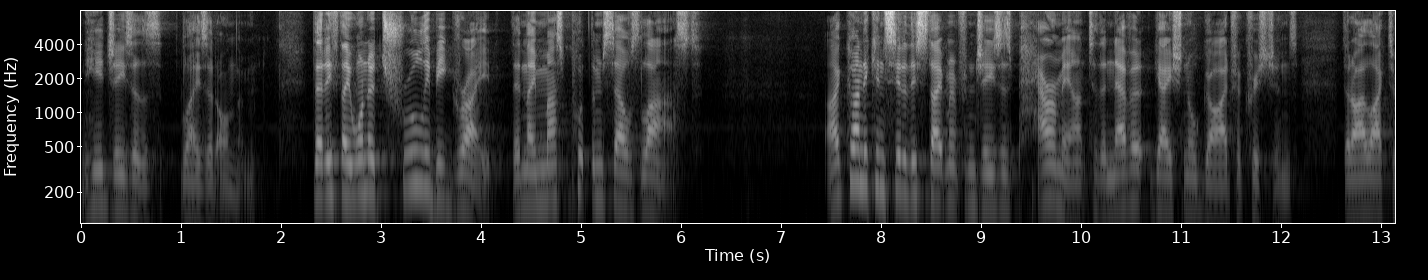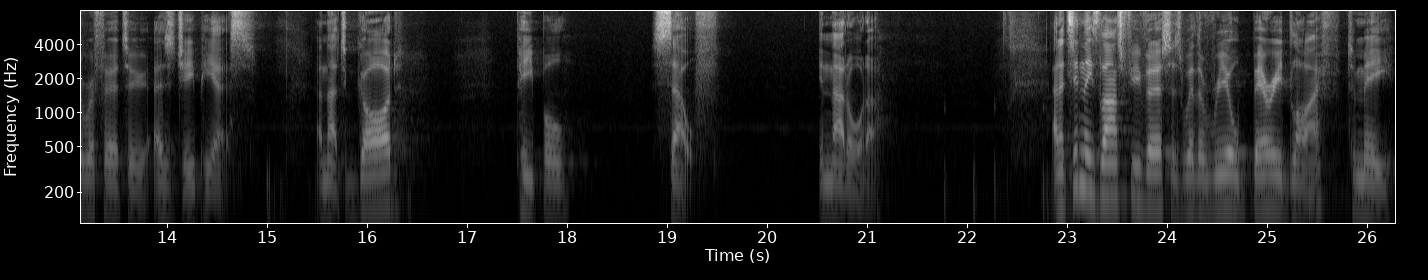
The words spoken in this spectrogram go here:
And here Jesus lays it on them that if they want to truly be great, then they must put themselves last. I kind of consider this statement from Jesus paramount to the navigational guide for Christians that I like to refer to as GPS. And that's God, people, self, in that order. And it's in these last few verses where the real buried life, to me,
